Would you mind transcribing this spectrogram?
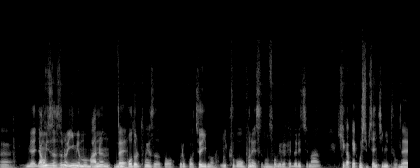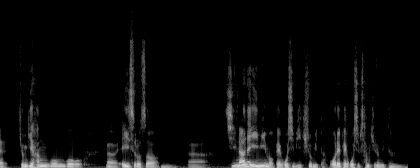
예. 양우지 선수는 이미 뭐 많은 네. 보도를 통해서 또 그렇고 저희 뭐이 크보 오픈에서도 음. 소개를 해드렸지만 키가 190cm고 네. 경기 항공고 어, 에이스로서 음. 어, 지난해 이미 뭐 152km, 올해 153km. 음.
